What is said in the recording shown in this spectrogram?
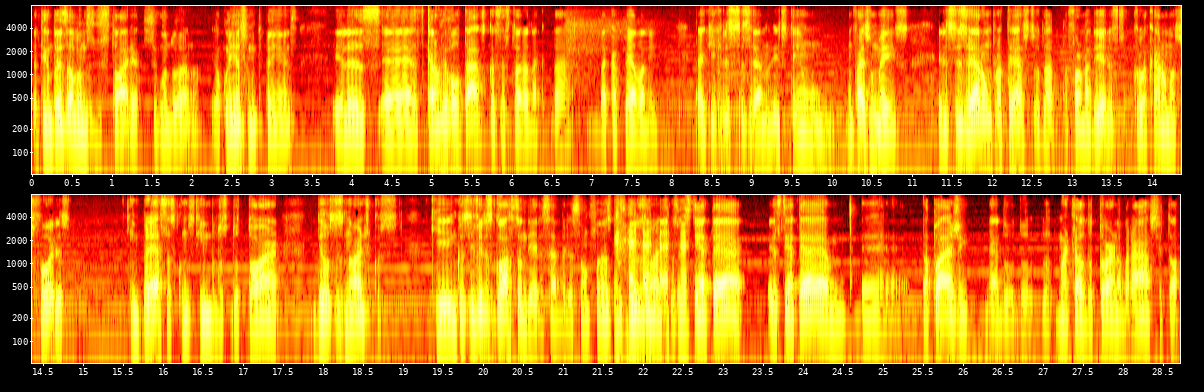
Eu tenho dois alunos de história, segundo ano, eu conheço muito bem eles. Eles é, ficaram revoltados com essa história da, da, da, capela ali. Aí o que, que eles fizeram? Isso tem um. não faz um mês. Eles fizeram um protesto da, da forma deles, colocaram umas folhas impressas com símbolos do Thor, deuses nórdicos, que inclusive eles gostam deles, sabe? Eles são fãs dos deuses nórdicos. Eles têm até. Eles têm até. É, tatuagem né, do, do, do, martelo do Thor no braço e tal.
